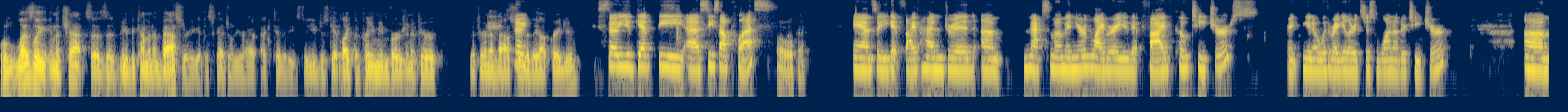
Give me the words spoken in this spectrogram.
Well, Leslie in the chat says that if you become an ambassador, you get to schedule your activities. Do you just get like the premium version if you're if you're an ambassador? So- do they upgrade you? So you get the uh, Seesaw Plus, Oh, okay. and so you get 500 um, maximum in your library. You get five co-teachers, right? You know, with regular, it's just one other teacher. Um,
